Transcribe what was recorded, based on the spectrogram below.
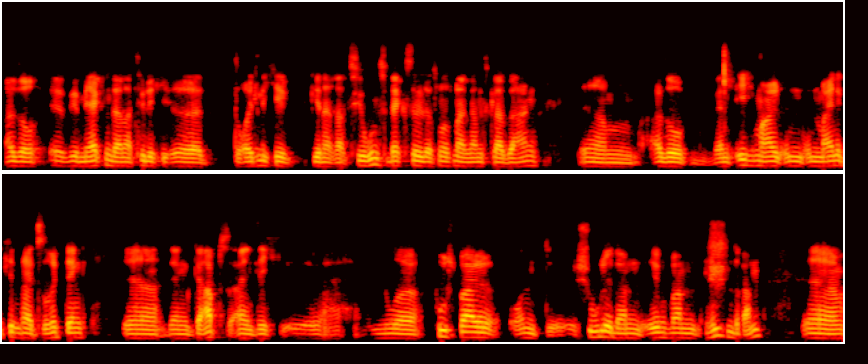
also äh, wir merken da natürlich äh, deutliche Generationswechsel, das muss man ganz klar sagen. Ähm, also wenn ich mal in, in meine Kindheit zurückdenke, äh, dann gab es eigentlich äh, nur Fußball und äh, Schule dann irgendwann hinten dran. Äh, ja.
